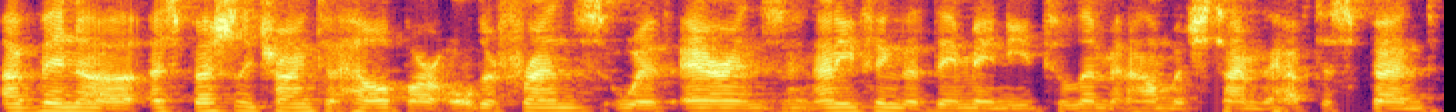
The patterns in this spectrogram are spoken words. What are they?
I've been uh, especially trying to help our older friends with errands and anything that they may need to limit how much time they have to spend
